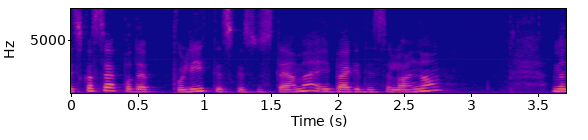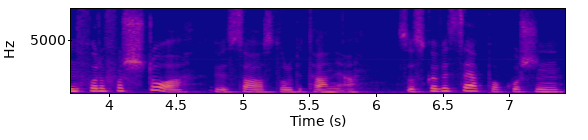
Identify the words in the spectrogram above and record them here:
Vi skal se på det politiske systemet i begge disse landene. Men for å forstå USA og Storbritannia, så skal vi se på hvordan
